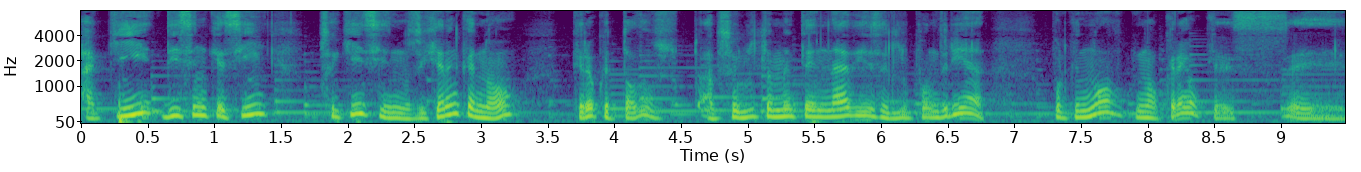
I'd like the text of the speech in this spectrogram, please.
Aquí dicen que sí. Pues aquí si nos dijeran que no, creo que todos, absolutamente nadie se lo pondría, porque no, no creo que es eh,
